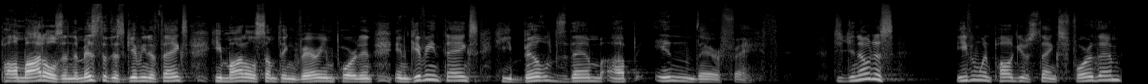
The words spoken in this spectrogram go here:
Paul models in the midst of this giving of thanks, he models something very important. In giving thanks, he builds them up in their faith. Did you notice even when Paul gives thanks for them,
